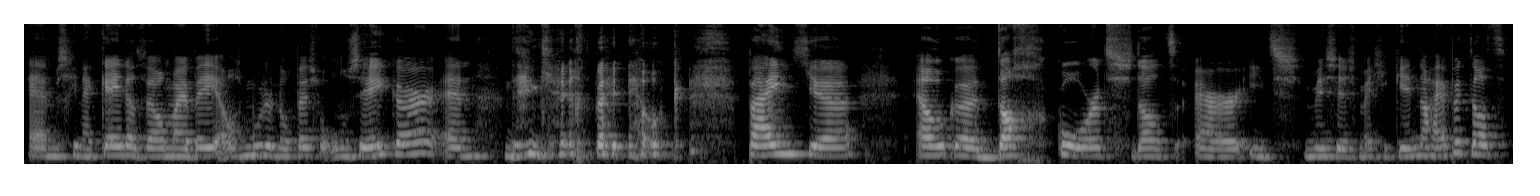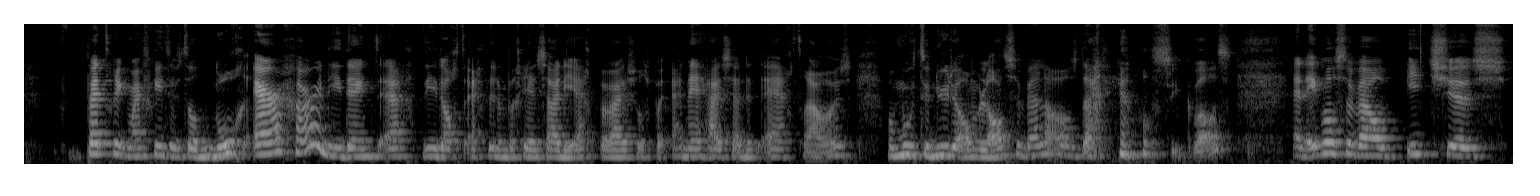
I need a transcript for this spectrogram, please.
En misschien herken je dat wel, maar ben je als moeder nog best wel onzeker. En denk je echt bij elk pijntje, elke dagkoorts dat er iets mis is met je kind. Nou heb ik dat. Patrick, mijn vriend, heeft dat nog erger. Die, denkt echt, die dacht echt in het begin, zei hij echt bij wijze van. Nee, hij zei het echt trouwens. We moeten nu de ambulance bellen als Daniel ziek was. En ik was er wel ietsjes.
